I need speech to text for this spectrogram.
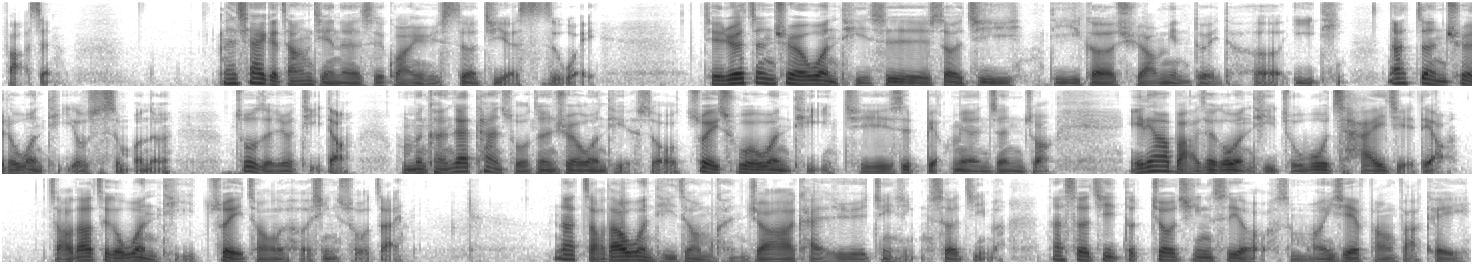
发生。那下一个章节呢是关于设计的思维，解决正确的问题是设计第一个需要面对的议题。那正确的问题又是什么呢？作者就提到，我们可能在探索正确问题的时候，最初的问题其实是表面的症状，一定要把这个问题逐步拆解掉。找到这个问题最终的核心所在。那找到问题之后，我们可能就要开始去进行设计嘛。那设计都究竟是有什么一些方法可以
